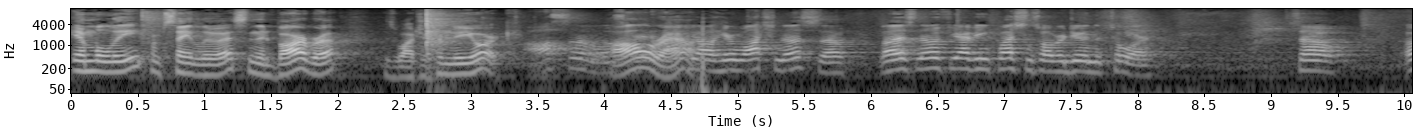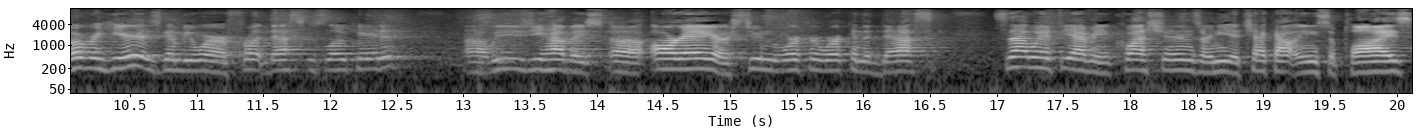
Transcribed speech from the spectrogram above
Emily from St. Louis, and then Barbara who's watching from New York. Awesome. Well, All around. Y'all here watching us, so let us know if you have any questions while we're doing the tour. So over here is going to be where our front desk is located. Uh, we usually have a uh, RA or student worker working the desk. So that way, if you have any questions or need to check out any supplies,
